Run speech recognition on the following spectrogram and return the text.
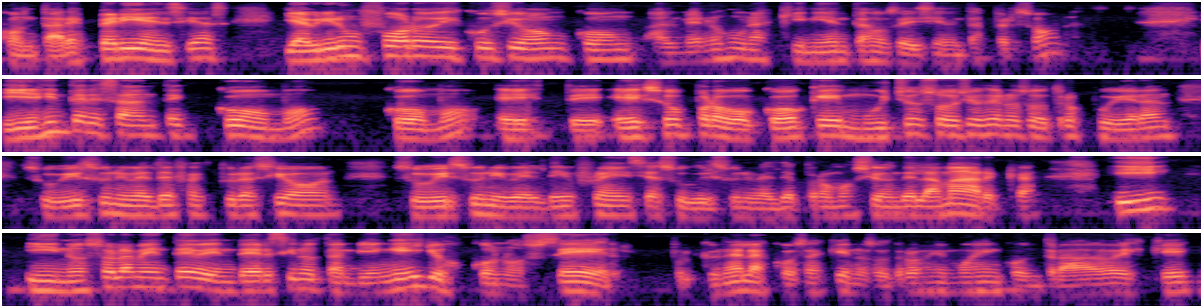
contar experiencias y abrir un foro de discusión con al menos unas 500 o 600 personas. Y es interesante cómo cómo este, eso provocó que muchos socios de nosotros pudieran subir su nivel de facturación, subir su nivel de influencia, subir su nivel de promoción de la marca y, y no solamente vender, sino también ellos conocer porque una de las cosas que nosotros hemos encontrado es que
